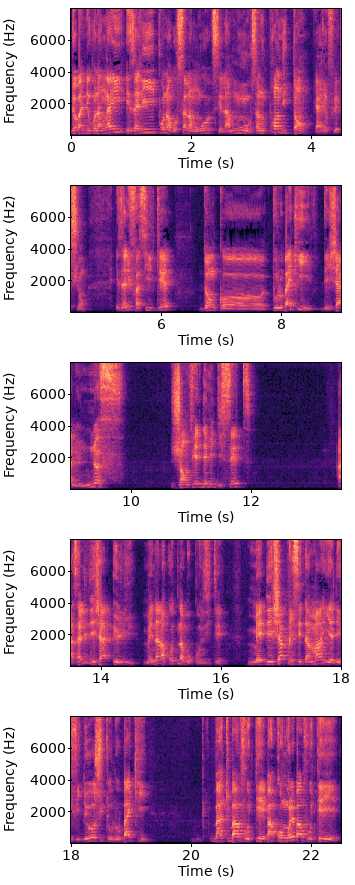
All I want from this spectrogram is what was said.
donc bandeko na ngai ezali mpona kosala yango c'est l'amour ça nous prend du temps ya réflexion ezali facile te donc euh, tolobaki déjà le 9 janvier 2017 azali déjà élu maintenant nakoti na bokonzi te mais déjà précédemment il y a des vidéos osi tolobaki bato ba vote ba congolais ba vote ye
